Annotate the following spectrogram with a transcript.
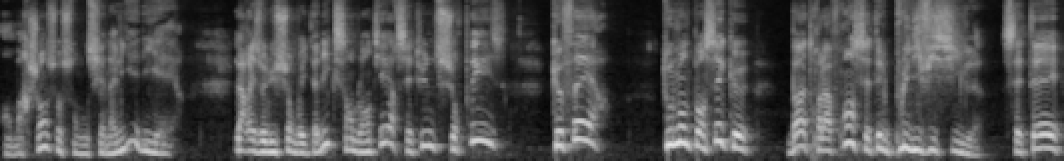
en marchant sur son ancien allié d'hier. La résolution britannique semble entière, c'est une surprise. Que faire? Tout le monde pensait que battre la France, c'était le plus difficile. C'était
